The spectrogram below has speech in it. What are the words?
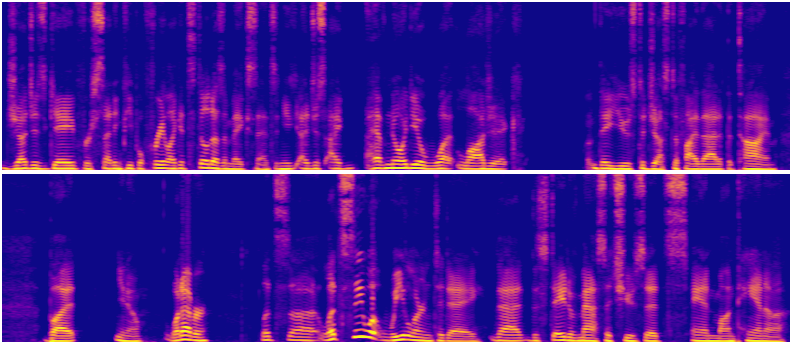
judges gave for setting people free like it still doesn't make sense and you I just I, I have no idea what logic they used to justify that at the time but you know whatever let's uh let's see what we learned today that the state of Massachusetts and Montana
